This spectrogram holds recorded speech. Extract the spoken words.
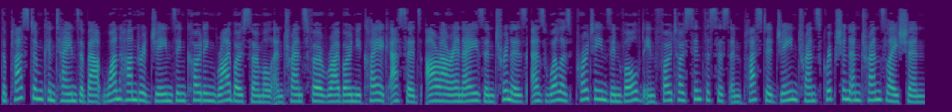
The plastome contains about 100 genes encoding ribosomal and transfer ribonucleic acids rRNAs and tRNAs as well as proteins involved in photosynthesis and plastid gene transcription and translation.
